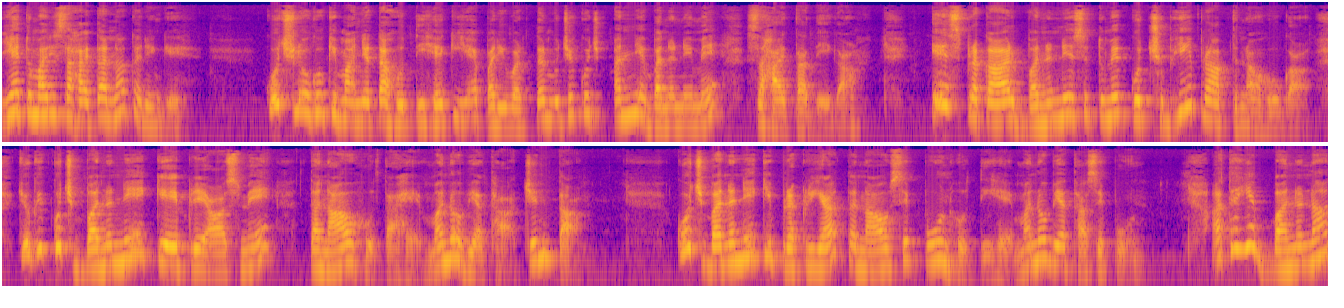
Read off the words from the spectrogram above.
यह तुम्हारी सहायता न करेंगे। कुछ लोगों की मान्यता होती है कि यह परिवर्तन मुझे कुछ अन्य बनने में सहायता देगा। इस प्रकार बनने से तुम्हें कुछ भी प्राप्त ना होगा, क्योंकि कुछ बनने के प्रयास में तनाव होता है, मनोव्यथा, चिंता। कुछ बनने की प्रक्रिया तनाव से पूर्ण होती है, मनोव्यथा से पूर्ण। अतः ये बनना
